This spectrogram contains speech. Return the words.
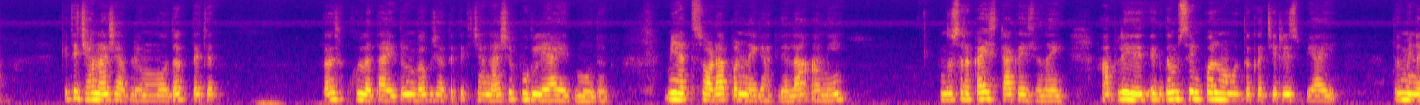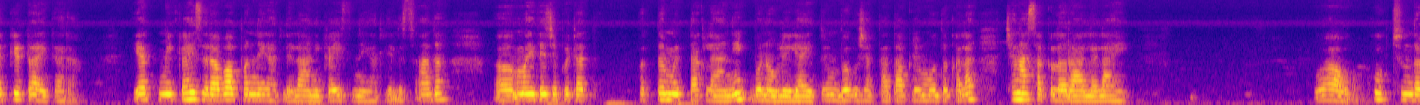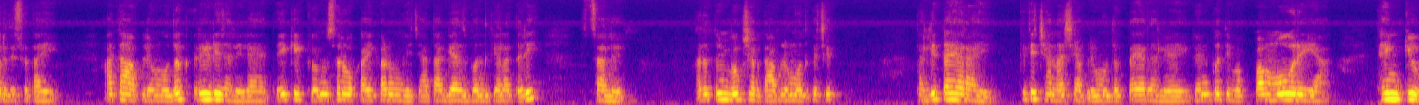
किती छान असे आपले मोदक त्याच्यात खुलत आहे. तुम्ही बघू शकता किती छान असे फुगले आहेत मोदक. मी यात सोडा पण नाही घातलेला आणि दुसरं काहीच टाकायचं नाही. आपली एकदम सिंपल मोदकाची रेसिपी आहे. तुम्ही नक्की ट्राय करा. यात मी काहीच रवा पण नाही घातलेला आणि काहीच नाही घातलेलं. साधं मैद्याच्या पिठात फक्त मीठ टाकलं आणि बनवलेले आहे. तुम्ही बघू शकता आता आपल्या मोदकाला छान असा कलर आलेला आहे. वाव खूप सुंदर दिसत आहे. आता आपले मोदक रेडी झालेले आहेत. एक एक करून सर्व काही काढून घ्यायचे. आता गॅस बंद केला तरी चालेल. आता तुम्ही बघू शकता आपलं मोदकाची थाली तयार आहे. किती छान असे आपले मोदक तयार झाले आहे. गणपती बाप्पा मोरया. थँक्यू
